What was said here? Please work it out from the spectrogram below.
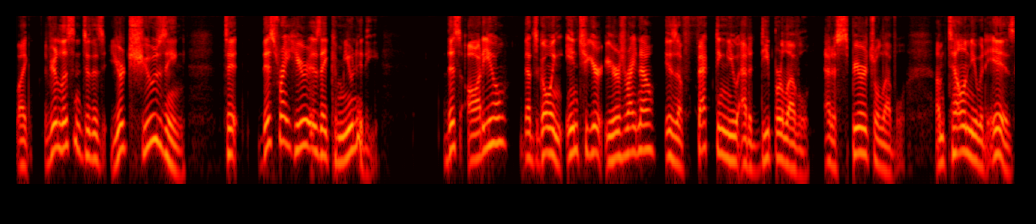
Like if you're listening to this, you're choosing to. This right here is a community. This audio that's going into your ears right now is affecting you at a deeper level, at a spiritual level. I'm telling you, it is.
